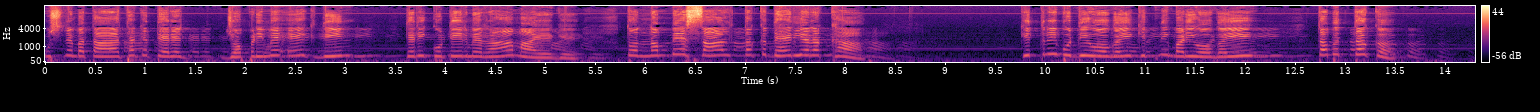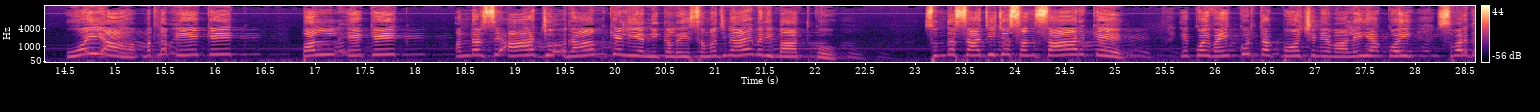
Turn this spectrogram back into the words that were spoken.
उसने बताया था कि तेरे झोपड़ी में एक दिन तेरी कुटीर में राम आएँगे। तो नब्बे साल तक धैर्य रखा। कितनी बुद्धि हो गई, कितनी बड़ी हो गई, तब तक वही आह मतलब एक एक पल, एक एक अंदर से आह जो राम के लिए निकल रही। समझ में आया मेरी बात को? सुंदर साजी जो संसार के ये कोई वैंकुट तक पहुँचने वाले या कोई स्वर्ग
